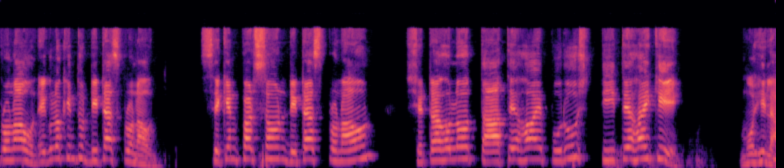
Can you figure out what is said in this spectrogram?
প্রোনাউন এগুলো কিন্তু ডিটাস প্রোনাউন সেকেন্ড পার্সন ডিটাস প্রোনাউন সেটা হলো তাতে হয় পুরুষ তিতে হয় কি? মহিলা।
